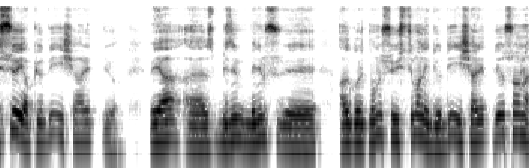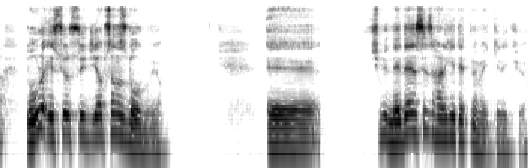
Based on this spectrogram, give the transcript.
SEO yapıyor diye işaretliyor veya e, bizim benim e, algoritmamı suistimal ediyor diye işaretliyor. Sonra doğru SEO süreci yapsanız da olmuyor. Ee, şimdi nedensiz hareket etmemek gerekiyor.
